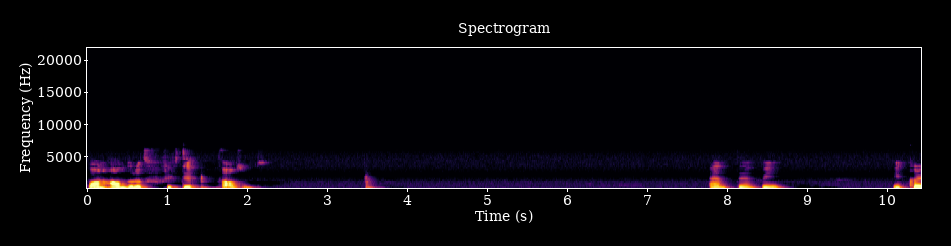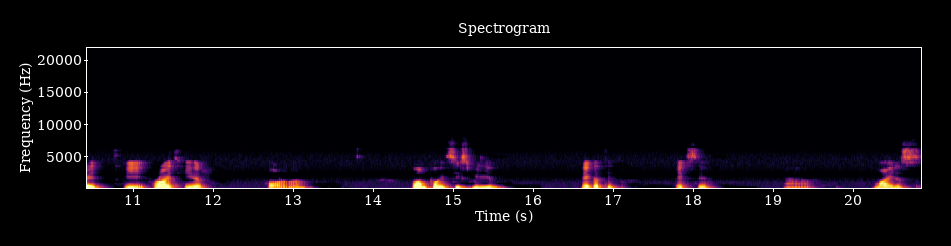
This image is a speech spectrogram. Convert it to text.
150,000 and we we create we write here for the 1.6 million negative eksi uh, minus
